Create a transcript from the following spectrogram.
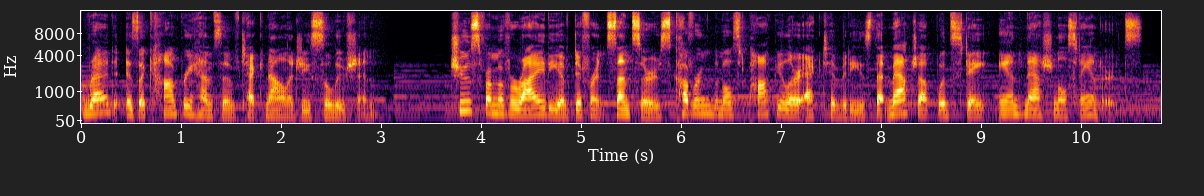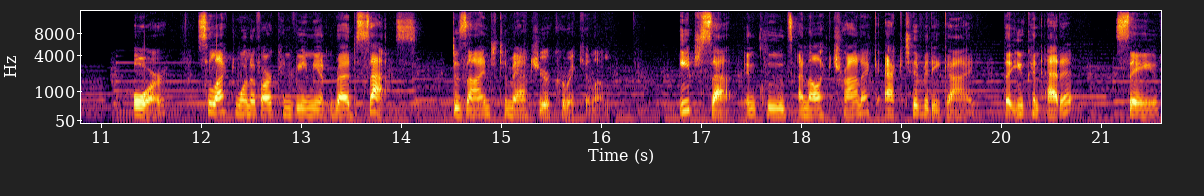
RED is a comprehensive technology solution Choose from a variety of different sensors covering the most popular activities that match up with state and national standards. Or select one of our convenient red sets designed to match your curriculum. Each set includes an electronic activity guide that you can edit, save,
